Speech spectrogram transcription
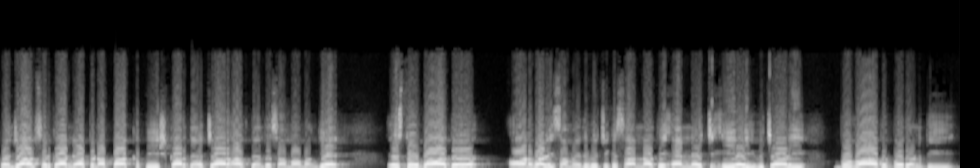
ਪੰਜਾਬ ਸਰਕਾਰ ਨੇ ਆਪਣਾ ਪੱਖ ਪੇਸ਼ ਕਰਦਿਆਂ 4 ਹਫ਼ਤਿਆਂ ਦਾ ਸਮਾਂ ਮੰਗਿਆ ਹੈ। ਇਸ ਤੋਂ ਬਾਅਦ ਆਉਣ ਵਾਲੇ ਸਮੇਂ ਦੇ ਵਿੱਚ ਕਿਸਾਨਾਂ ਤੇ NHAI ਵਿਚਾਲੇ ਵਿਵਾਦ ਵਧਣ ਦੀ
